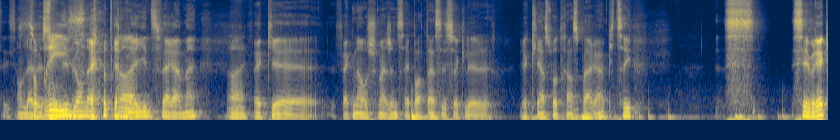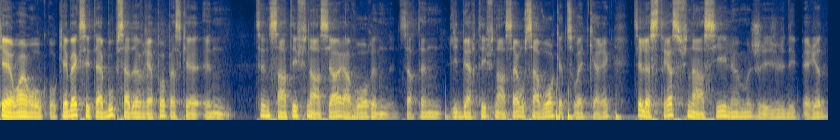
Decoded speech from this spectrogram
tu sais, si on l'avait au début, on aurait travaillé différemment. Ouais. Fait que, euh, fait que non, j'imagine que c'est important, c'est ça, que le, le client soit transparent. Puis tu sais, c'est- vrai que ouais, au, au Québec, c'est tabou, puis ça devrait pas parce que une, une santé financière, avoir une, une certaine liberté financière ou savoir que tu vas être correct. Tu sais, le stress financier, là, moi, j'ai eu des périodes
